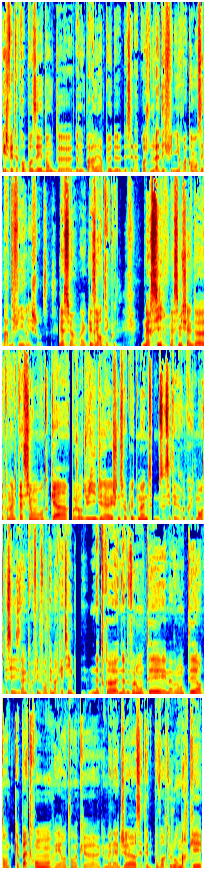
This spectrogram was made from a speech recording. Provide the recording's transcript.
et je vais te proposer donc de, de nous parler un peu de, de cette approche, de nous la définir. On va commencer par définir les choses. Bien sûr, avec plaisir. Alors, on t'écoute. Merci, merci Michel de ton invitation. En tout cas, aujourd'hui, Generations Recruitment, une société de recrutement spécialisée dans les profils vente et marketing, notre, notre volonté et ma volonté en tant que patron et en tant que, que manager, c'était de pouvoir toujours marquer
